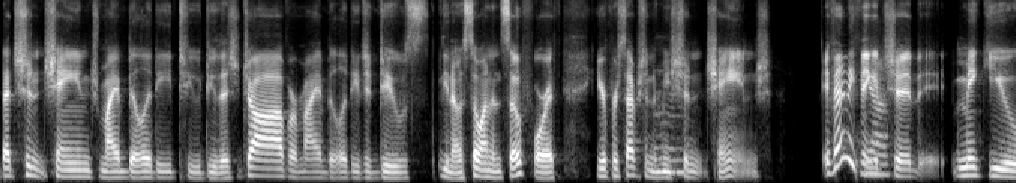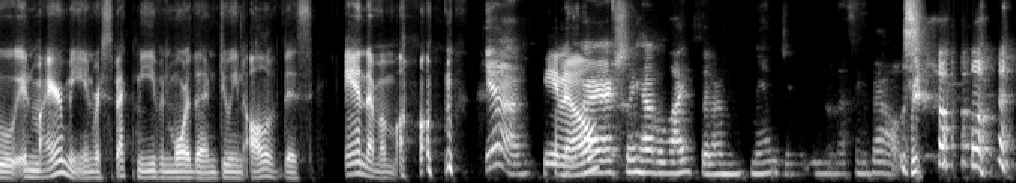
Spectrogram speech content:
that shouldn't change my ability to do this job or my ability to do, you know, so on and so forth. Your perception of mm-hmm. me shouldn't change. If anything, yeah. it should eh, make you admire me and respect me even more that I'm doing all of this and I'm a mom. Yeah. You know, I actually have a life that I'm managing that you know nothing about.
